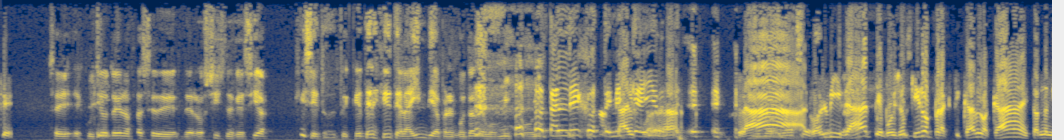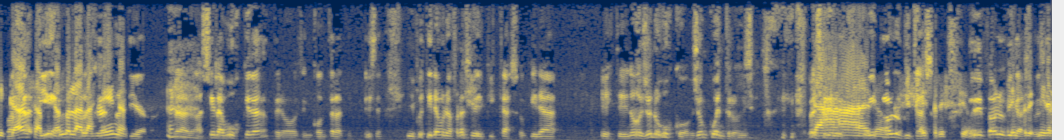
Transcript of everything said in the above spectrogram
sí. Sí, escuché Sí. otra vez una frase de, de que decía ¿Qué es esto? Que tenés que irte a la India para encontrarte a vos mismo. ¿viste? Tan lejos tenés Tal que cual. ir. Claro, No, no olvídate, pues yo quiero practicarlo acá, estando en mi casa, tierra, mirándola a las nenas. Claro, hacé la búsqueda, pero te encontrate. Dice. Y después tiraba una frase de Picasso que era, este, no, yo no busco, yo encuentro, dice. Claro, de Pablo Picasso. De Pablo Picasso. pre- mira,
